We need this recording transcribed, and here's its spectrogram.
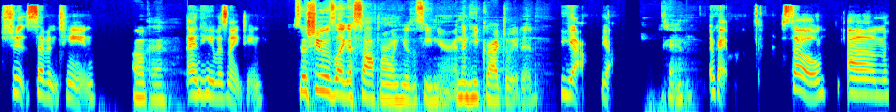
She's 17. Okay. And he was 19. So she was like a sophomore when he was a senior and then he graduated. Yeah, yeah. Okay. Okay. So, um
